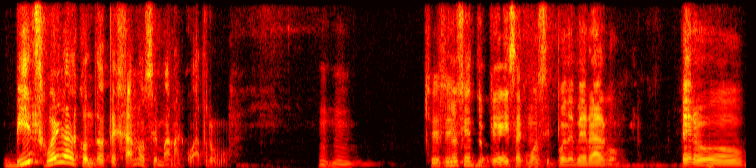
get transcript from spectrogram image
Bills juega contra Tejano semana 4. Yo siento que Isaac Moss sí puede ver algo, pero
